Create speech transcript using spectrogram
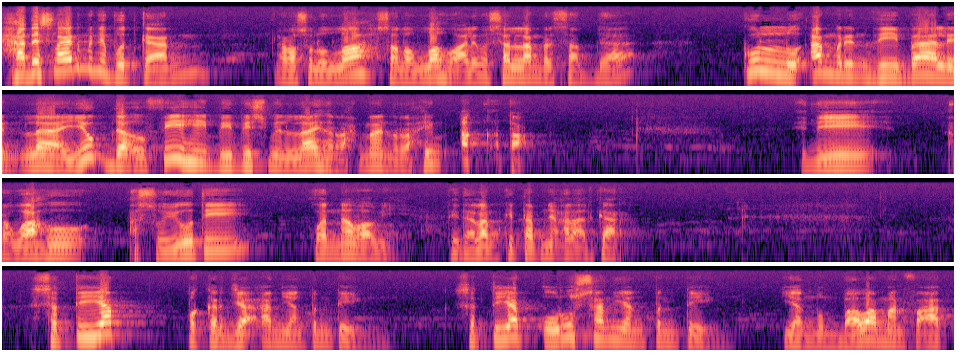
Hadis lain menyebutkan Rasulullah Shallallahu Alaihi Wasallam bersabda, "Kullu amrin dzibalin la yubda'u fihi bi Bismillahirrahmanirrahim aqta." Ini rawahu As-Suyuti wan Nawawi di dalam kitabnya Al-Adkar. Setiap pekerjaan yang penting, setiap urusan yang penting yang membawa manfaat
